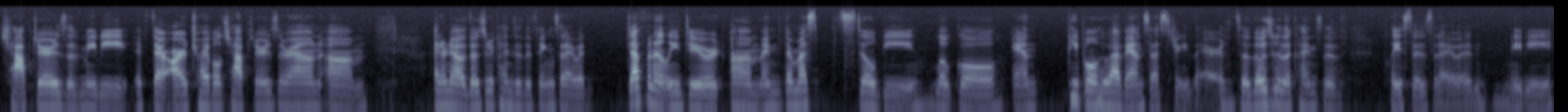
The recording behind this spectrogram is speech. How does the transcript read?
chapters of maybe if there are tribal chapters around. Um, I don't know. Those are kinds of the things that I would definitely do. Um, and there must still be local and people who have ancestry there. So those are the kinds of places that I would maybe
